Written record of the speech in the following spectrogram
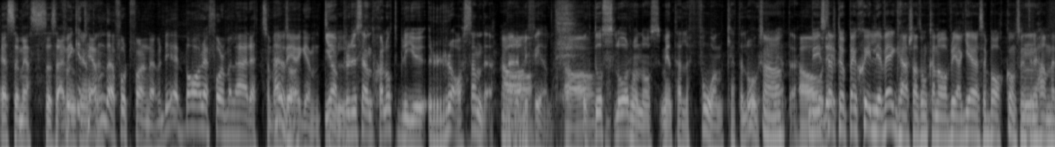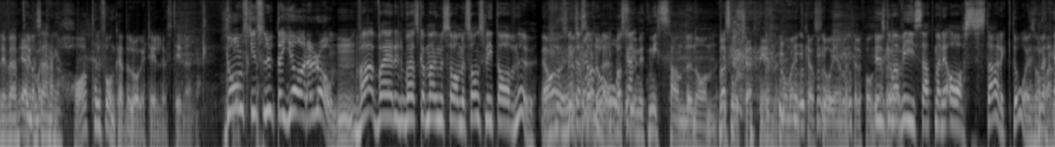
sms och så här, vilket inte. händer fortfarande. Men det är bara formuläret som Är är, det vägen till... Ja, producent Charlotte blir ju rasande när det blir fel. Ja. Och då slår hon oss med en telefonkatalog, det Ja. heta. Ja, Vi har ställt upp en skiljevägg här så att hon kan avreagera sig bakom så inte det hamnar i det enda man kan ha telefonkataloger till nu för tiden. De ska ju sluta göra dem! Va? Vad, är det, vad ska Magnus Samuelsson slita av nu? Ja, hur slita ska man då ska, osynligt misshandla någon i fortsättningen om man inte kan slå igenom en telefonkatalog? hur ska man visa att man är asstark då i så fall?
